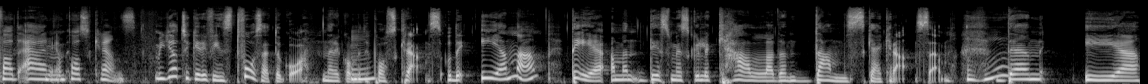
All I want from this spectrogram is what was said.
vad är en mm. påskkrans? Men jag tycker det finns två sätt att gå när det kommer mm. till påskkrans. Och det ena, det är ja, men, det som jag skulle kalla den danska kransen. Mm. Den är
